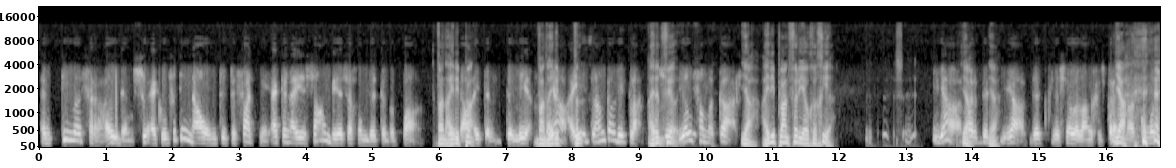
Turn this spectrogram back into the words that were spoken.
intieme verhouding, so ek hoef dit nie na hom toe te vat nie. Ek en hy is saam besig om dit te bepaal. Want hy die plan te, te leef. Want hy ja, die, hy het lankal die plan. Hy het veel deel van mekaar. Ja, hy het die plan vir jou gegee. Ja, ja maar dit ja, ja dit is nou 'n lang gesprek, ja. maar kom ons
